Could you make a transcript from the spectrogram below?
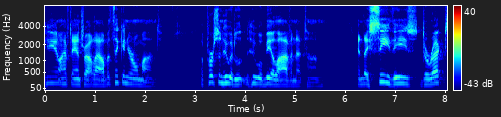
You don't have to answer out loud, but think in your own mind. A person who, would, who will be alive in that time, and they see these direct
